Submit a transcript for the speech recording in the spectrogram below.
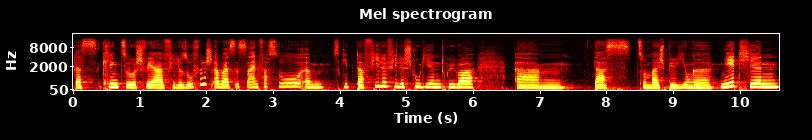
das klingt so schwer philosophisch, aber es ist einfach so, ähm, es gibt da viele, viele Studien drüber, ähm, dass zum Beispiel junge Mädchen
